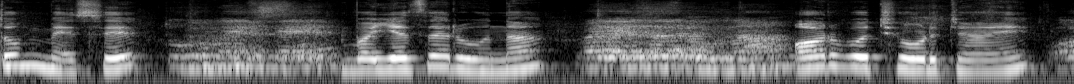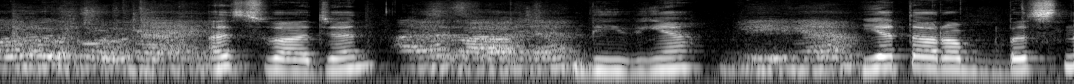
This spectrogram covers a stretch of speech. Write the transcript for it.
تم میں سے ویزرون اور وہ چھوڑ جائیں ازواجن بیویاں یتربصن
